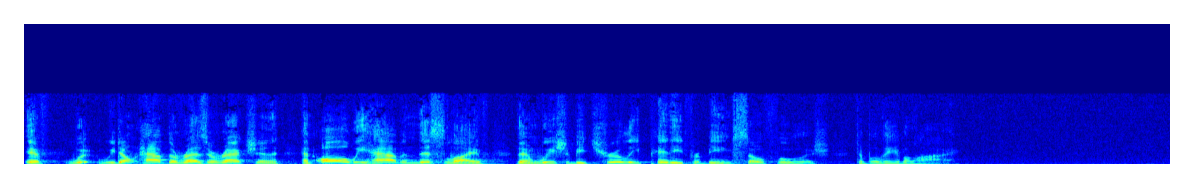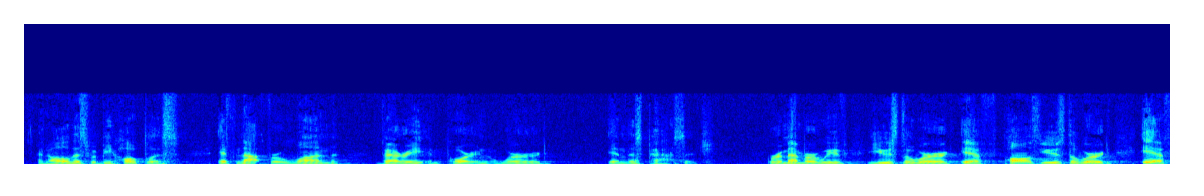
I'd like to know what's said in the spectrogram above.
if we don't have the resurrection and all we have in this life, then we should be truly pitied for being so foolish to believe a lie. And all this would be hopeless if not for one very important word in this passage. Remember, we've used the word if. Paul's used the word if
